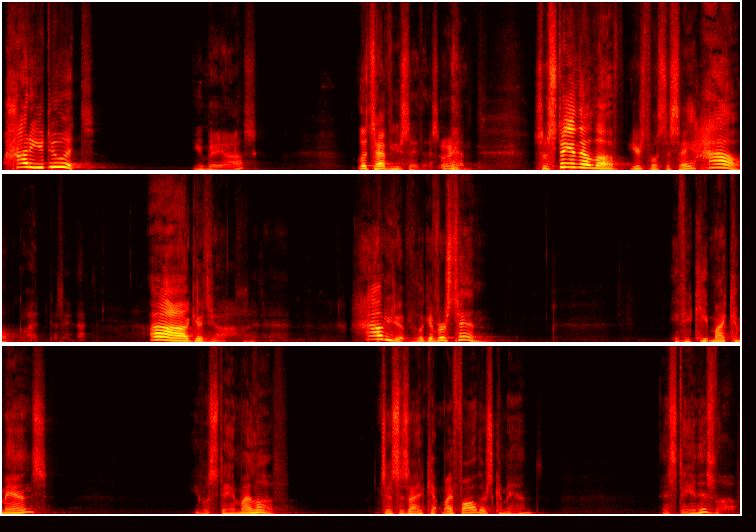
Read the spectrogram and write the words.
How do you do it? You may ask. Let's have you say this. So stay in that love. You're supposed to say, How? Go ahead. Ah, good job. How do you do it? Look at verse 10. If you keep my commands, you will stay in my love, just as I kept my Father's commands and stay in his love.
